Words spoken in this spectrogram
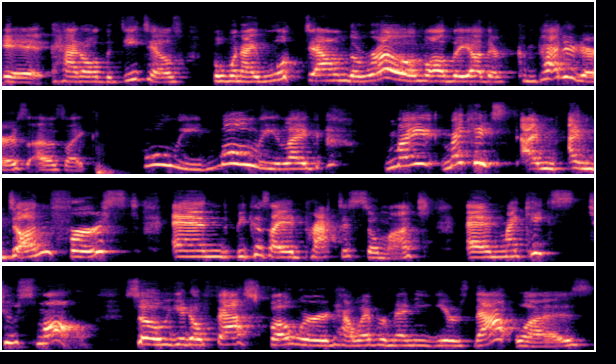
it had all the details. But when i looked down the row of all the other competitors i was like holy moly like my my cake's I'm I'm done first and because I had practiced so much and my cake's too small. So, you know, fast forward however many years that was,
